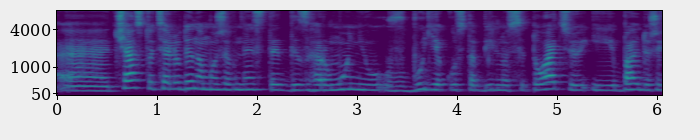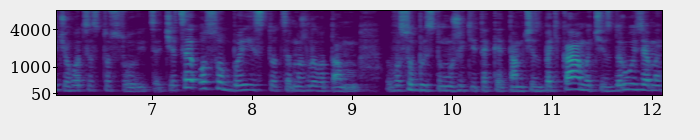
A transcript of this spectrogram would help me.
Е, Часто ця людина може внести дисгармонію в будь-яку стабільну ситуацію і байдуже чого це стосується. Чи це особисто, це можливо там в особистому житті таке, там чи з батьками, чи з друзями,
